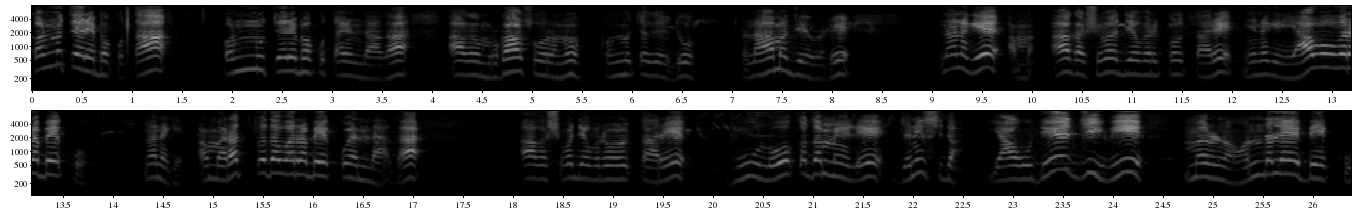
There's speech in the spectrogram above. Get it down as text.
ಕಣ್ಣು ತೆರೆ ಬಕುತ ಕಣ್ಣು ತೆರೆ ಬಕುತ ಎಂದಾಗ, ಆಗ ಮೃಗಾಸುರನು ಕಣ್ಣು ತೆಗೆದು, ಪ್ರಣಾಮ ದೇವರೇ, ನನಗೆ ಅಮ್ಮ. ಆಗ ಶಿವದೇವರು ಕೇಳುತ್ತಾರೆ, ನಿನಗೆ ಯಾವ ವರ ಬೇಕು? ನನಗೆ ಅಮರತ್ವದ ವರ ಬೇಕು ಎಂದಾಗ, ಆಗ ಶಿವದೇವರು ಹೇಳುತ್ತಾರೆ ಭೂಲೋಕದ ಮೇಲೆ ಜನಿಸಿದ ಯಾವುದೇ ಜೀವಿ ಮರಣ ಹೊಂದಲೇಬೇಕು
